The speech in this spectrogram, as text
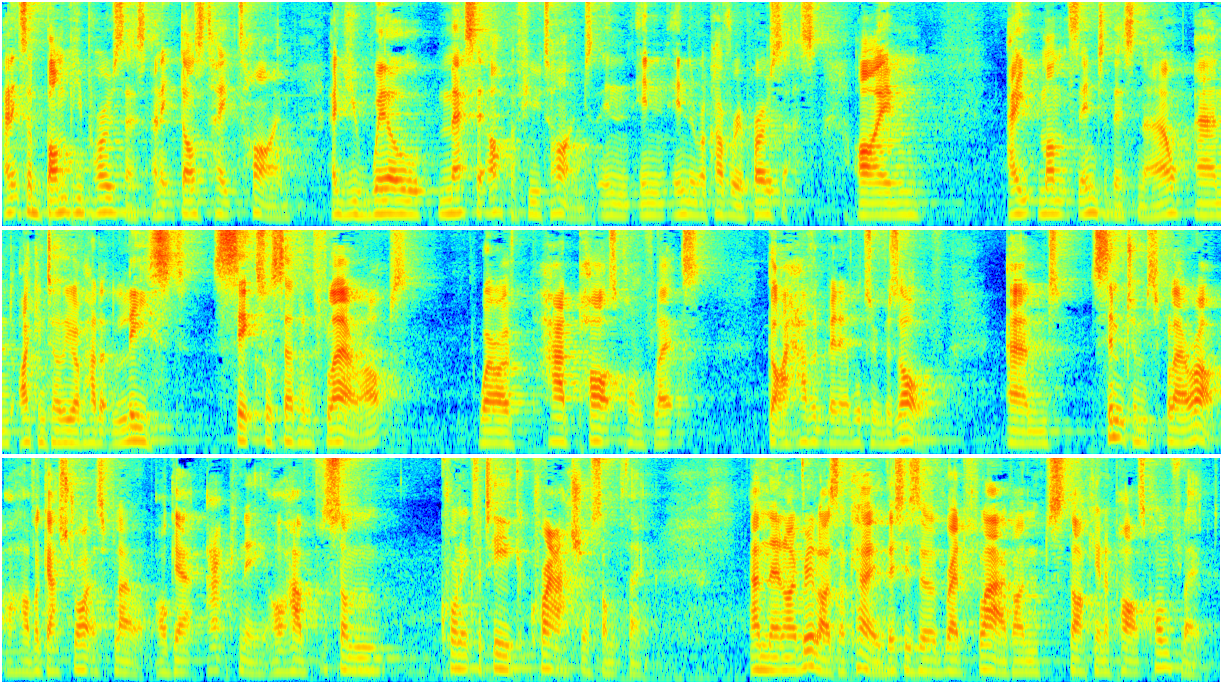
And it's a bumpy process and it does take time and you will mess it up a few times in, in, in the recovery process. I'm eight months into this now and I can tell you I've had at least six or seven flare-ups where I've had parts conflicts that I haven't been able to resolve. And symptoms flare up. I'll have a gastritis flare up. I'll get acne. I'll have some chronic fatigue crash or something. And then I realize, okay, this is a red flag. I'm stuck in a parts conflict.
